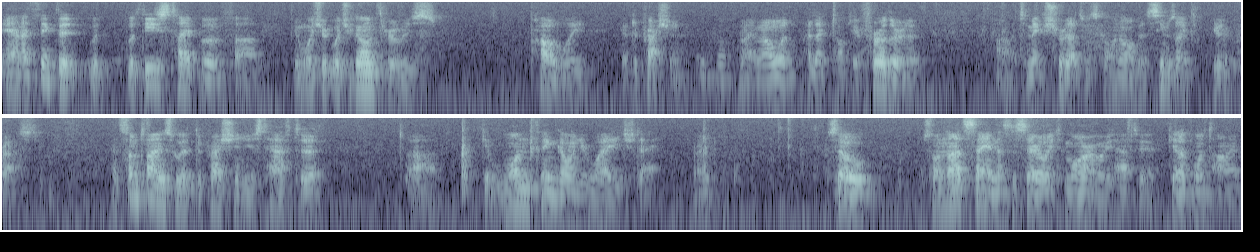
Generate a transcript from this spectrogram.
And I think that with, with these type of, um, what you're, what you're going through is probably you know, depression, mhm. right? And I want, I'd like to talk to you further to, uh, to make sure that's what's going on, but it seems like you're depressed. And sometimes with depression, you just have to uh, get one thing going your way each day, right? So, so I'm not saying necessarily tomorrow you have to get up one time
